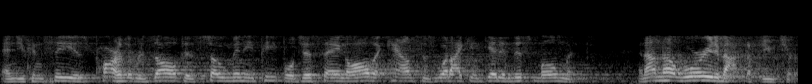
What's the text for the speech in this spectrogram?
and you can see as part of the result is so many people just saying all that counts is what I can get in this moment. And I'm not worried about the future.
